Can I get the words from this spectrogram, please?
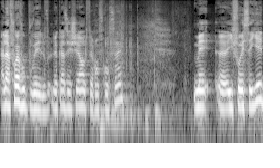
à la fois, vous pouvez le cas échéant le faire en français, mais euh, il faut essayer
